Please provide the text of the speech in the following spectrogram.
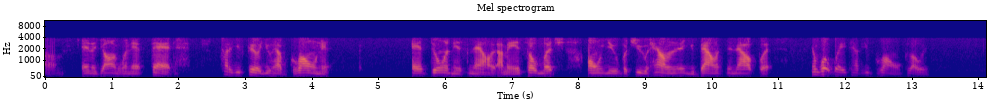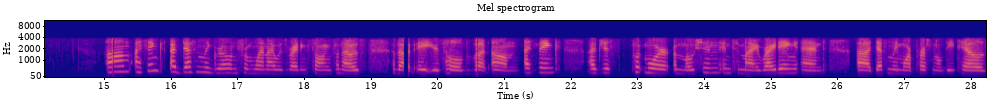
um, and a young one at that, how do you feel you have grown as doing this now? I mean, it's so much on you, but you handling it, you balancing out. But in what ways have you grown, Chloe? Um, I think I've definitely grown from when I was writing songs when I was about eight years old. But um, I think I've just put more emotion into my writing and uh, definitely more personal details,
